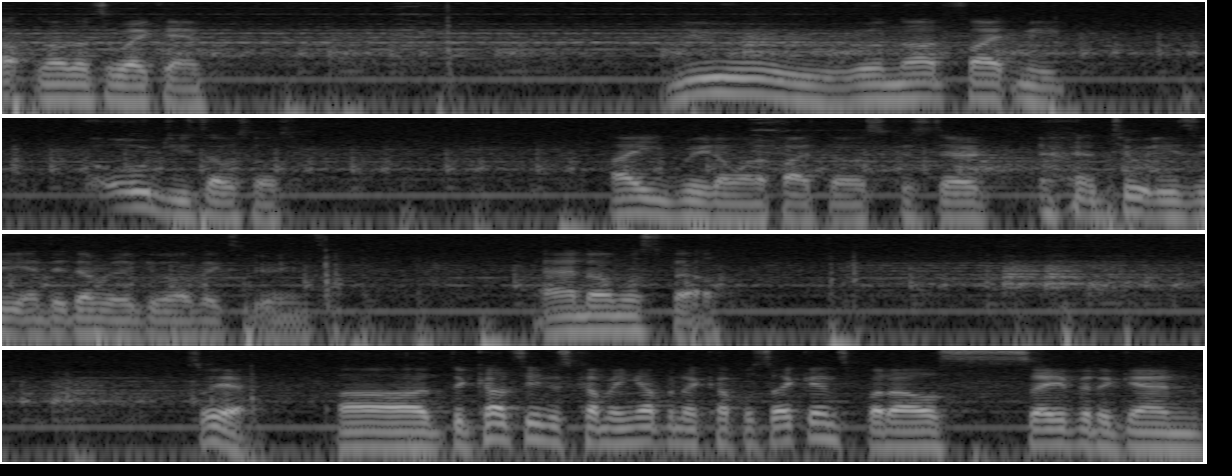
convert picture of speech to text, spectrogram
Oh, no, that's the way it came. You will not fight me. Oh, jeez, that was close. I really don't want to fight those, because they're too easy and they don't really give a lot of experience. And almost fell. So yeah, uh, the cutscene is coming up in a couple seconds, but I'll save it again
